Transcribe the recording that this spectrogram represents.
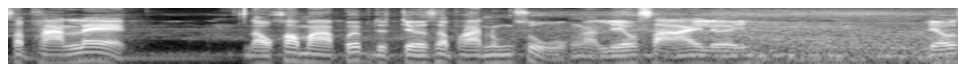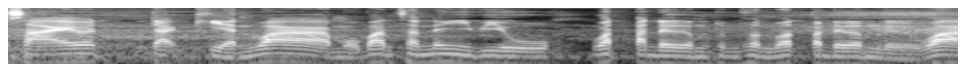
สะพานแรก เราเข้ามาปุ๊บจะเจอสะพานสูงๆอะเลี้ยวซ้ายเลยเลี้ยวซ้ายจะเขียนว่าหมู่บ้านซันนี่วิววัดประเดิมชุมชนวัดประเดิมหรือว่า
